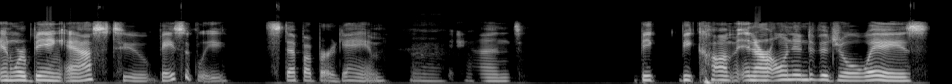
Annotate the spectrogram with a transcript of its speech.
and we're being asked to basically step up our game mm-hmm. and be, become in our own individual ways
